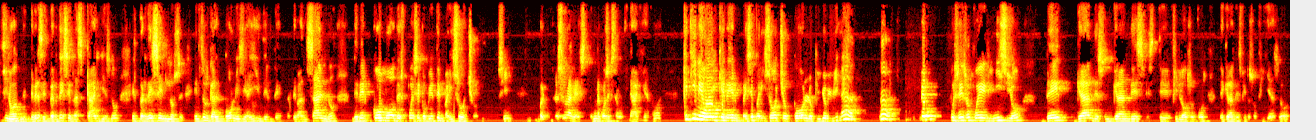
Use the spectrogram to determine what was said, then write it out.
sino de veras el perderse en las calles, ¿no? El perderse en, los, en estos galpones de ahí, de, de, de ¿no? De ver cómo después se convierte en París 8, ¿sí? Bueno, es una, una cosa extraordinaria, ¿no? ¿Qué tiene hoy que ver ese París 8 con lo que yo viví? Nada, nada. Pero pues eso fue el inicio de grandes, grandes este, filósofos, de grandes filosofías, ¿no?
